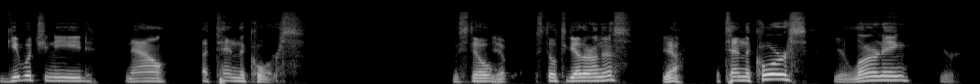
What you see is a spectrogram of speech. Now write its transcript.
you get what you need. Now attend the course. We still Yep. still together on this? Yeah. Attend the course, you're learning, you're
